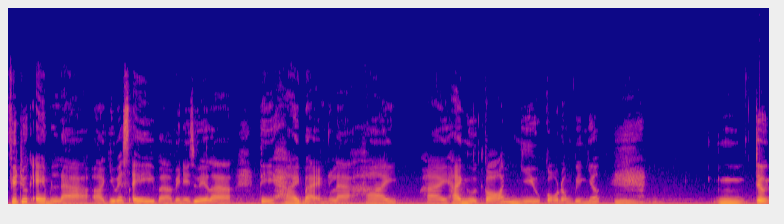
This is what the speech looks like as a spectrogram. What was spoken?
phía trước em là ờ, uh, USA và Venezuela thì hai bạn là hai hai hai người có nhiều cổ động viên nhất. Ừ trường,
